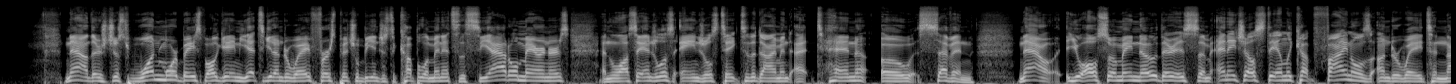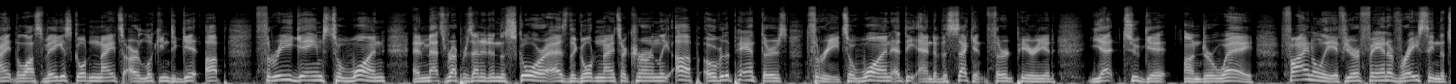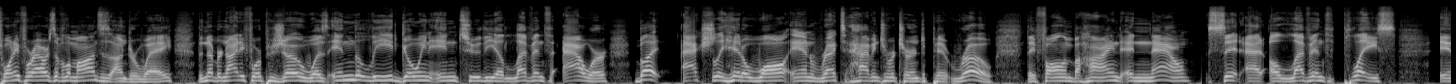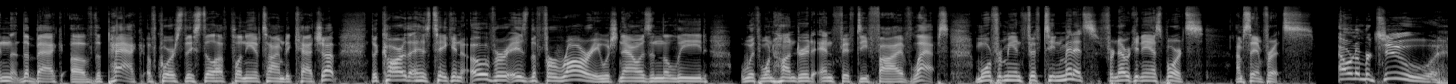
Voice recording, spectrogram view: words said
Now, there's just one more baseball game yet to get underway. First pitch will be in just a couple of minutes. The Seattle Mariners and the Los Angeles Angels take to the diamond at 10:07. Now, you also may know there is some NHL Stanley Cup Finals underway tonight. The Las Vegas Golden Knights are looking to get up 3 games to 1, and that's represented in the score as the Golden Knights are currently up over the Panthers 3 to 1 at the end of the second. Third period yet to get underway. Finally, if you're a fan of racing, the 24 Hours of Le Mans is underway underway. The number 94 Peugeot was in the lead going into the 11th hour, but actually hit a wall and wrecked, having to return to pit row. They've fallen behind and now sit at 11th place in the back of the pack. Of course, they still have plenty of time to catch up. The car that has taken over is the Ferrari, which now is in the lead with 155 laps. More from me in 15 minutes for Network Indiana Sports. I'm Sam Fritz. Hour number two,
